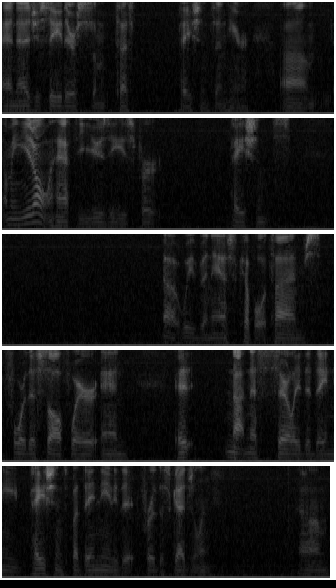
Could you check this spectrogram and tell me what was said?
And as you see there's some test patients in here. Um, I mean you don't have to use these for patients. Uh, we've been asked a couple of times for this software, and it not necessarily did they need patients, but they needed it for the scheduling. Um,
